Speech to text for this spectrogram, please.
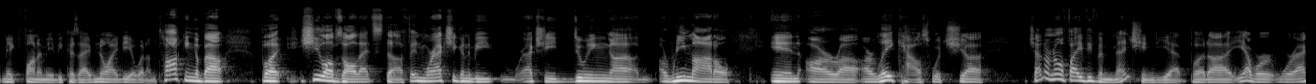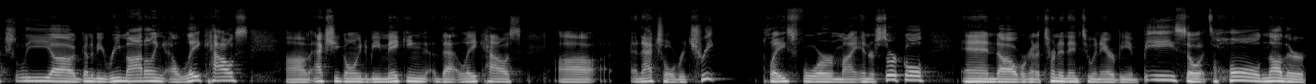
make fun of me because I have no idea what I'm talking about, but she loves all that stuff. And we're actually going to be, we're actually doing uh, a remodel in our, uh, our lake house, which, which I don't know if I've even mentioned yet, but uh, yeah, we're we're actually uh, going to be remodeling a lake house. Um, actually, going to be making that lake house uh, an actual retreat place for my inner circle, and uh, we're going to turn it into an Airbnb. So it's a whole nother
